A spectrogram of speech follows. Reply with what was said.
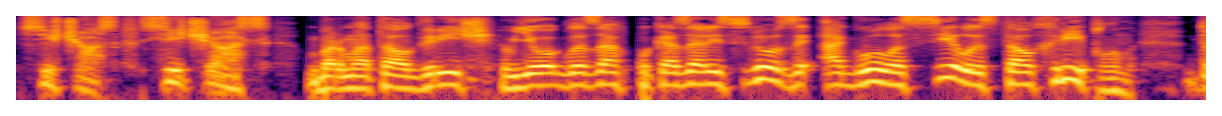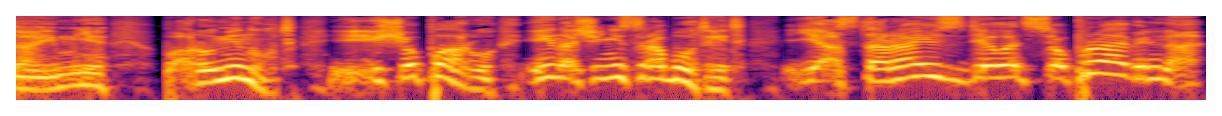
сейчас, сейчас!» — бормотал Грич, в его глазах показались слезы, а голос сел и стал хриплым. «Дай мне пару минут, еще пару, иначе не сработает. Я стараюсь сделать все правильно!»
